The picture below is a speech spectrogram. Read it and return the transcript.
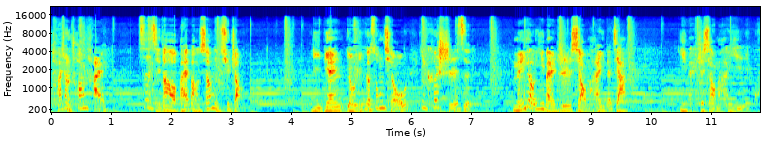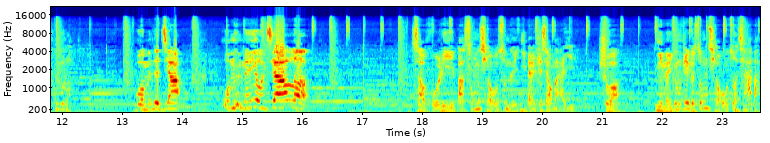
爬上窗台，自己到百宝箱里去找。里边有一个松球，一颗石子，没有一百只小蚂蚁的家。一百只小蚂蚁哭了：“我们的家，我们没有家了。”小狐狸把松球送给一百只小蚂蚁，说：“你们用这个松球做家吧，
